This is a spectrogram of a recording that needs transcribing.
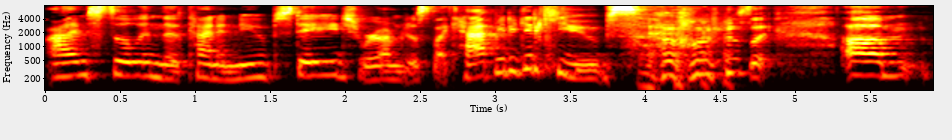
I'm still in the kind of noob stage where I'm just like happy to get cubes. So I'm just like, um,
